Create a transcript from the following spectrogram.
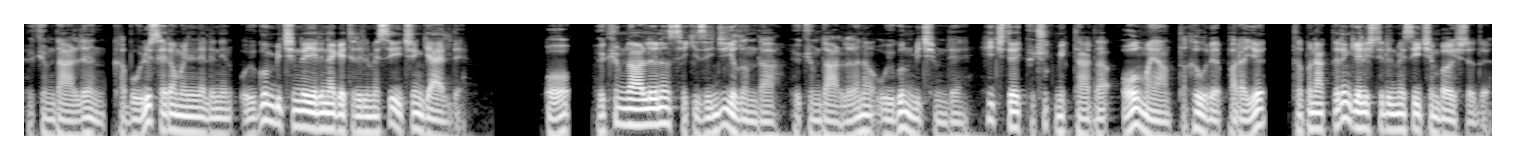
hükümdarlığın kabulü seremonilerinin uygun biçimde yerine getirilmesi için geldi. O, hükümdarlığının 8. yılında hükümdarlığına uygun biçimde hiç de küçük miktarda olmayan tahıl ve parayı tapınakların geliştirilmesi için bağışladı.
